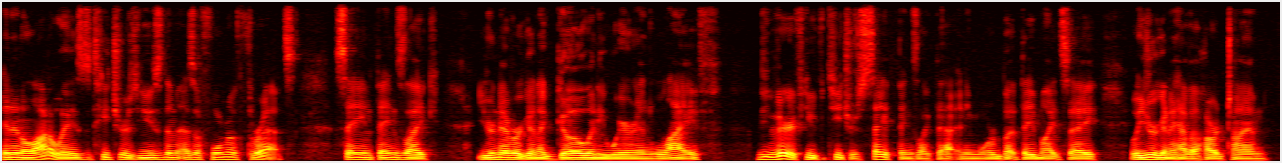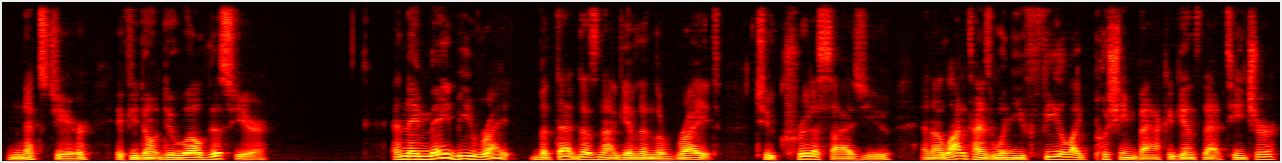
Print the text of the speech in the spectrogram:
And in a lot of ways, teachers use them as a form of threats, saying things like, you're never going to go anywhere in life. Very few teachers say things like that anymore, but they might say, well, you're going to have a hard time next year if you don't do well this year. And they may be right, but that does not give them the right to criticize you. And a lot of times, when you feel like pushing back against that teacher,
